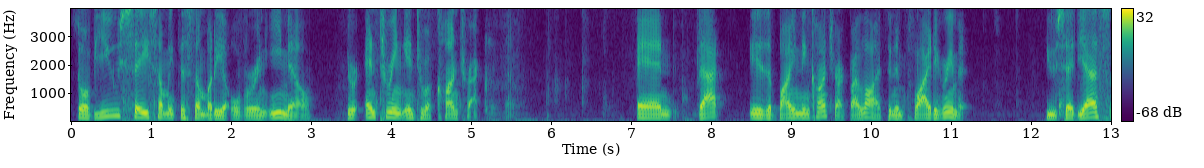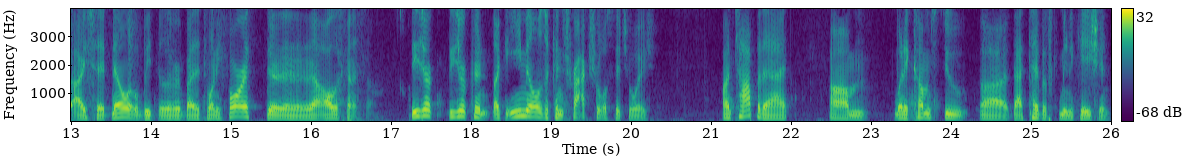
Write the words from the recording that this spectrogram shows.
So if you say something to somebody over an email, you're entering into a contract with them. And that is a binding contract by law. It's an implied agreement. You said yes, I said no, it will be delivered by the 24th, da, da, da, all this kind of stuff. These are these are con- like email is a contractual situation. On top of that, um, when it comes to uh, that type of communication,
